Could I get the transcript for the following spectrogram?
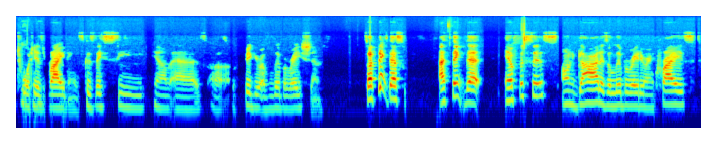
toward his writings because they see him as a figure of liberation. So I think that's I think that emphasis on God as a liberator in Christ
